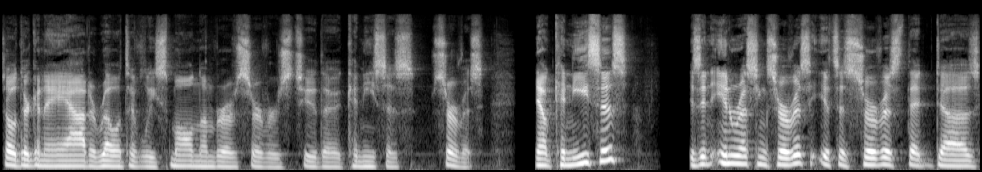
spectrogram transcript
So they're going to add a relatively small number of servers to the Kinesis service. Now, Kinesis is an interesting service. It's a service that does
